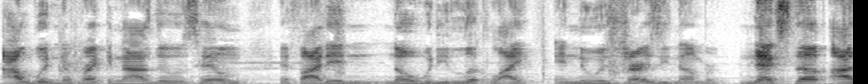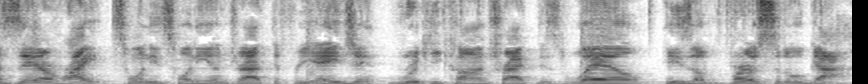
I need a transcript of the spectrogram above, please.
I wouldn't have recognized it was him if I didn't know what he looked like and knew his jersey number. Next up, Isaiah Wright, 2020 undrafted free agent, rookie contract as well. He's a versatile guy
